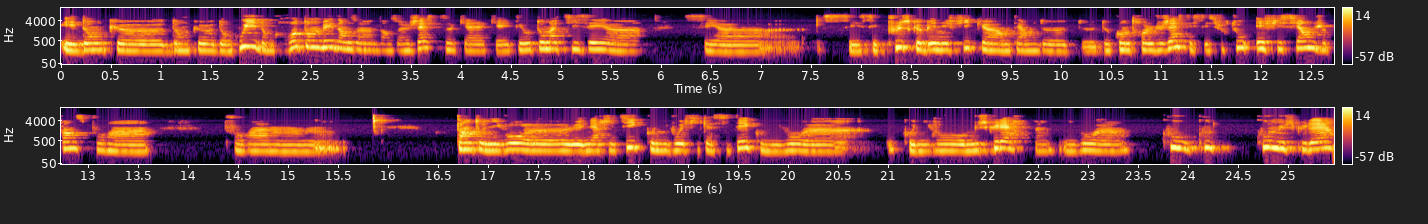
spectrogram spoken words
et, donc, euh, donc, euh, donc oui, donc retomber dans un, dans un geste qui a, qui a été automatisé euh, c'est plus que bénéfique en termes de, de, contrôle du geste et c'est surtout efficient, je pense, pour un, pour un, tant au niveau euh, énergétique qu'au niveau efficacité, qu'au niveau, qu'au niveau musculaire, au niveau coût, coût, coût, musculaire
